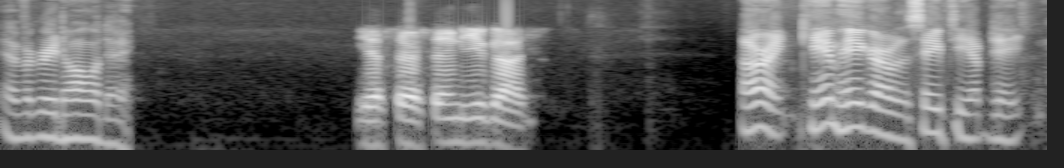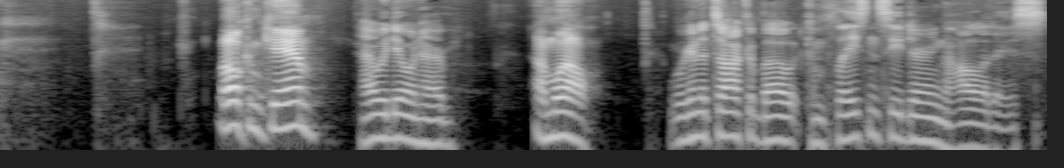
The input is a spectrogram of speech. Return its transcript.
have a great holiday. yes, sir. Same to you guys. All right, Cam Hagar with a safety update. Welcome, Cam. How we doing, Herb? I'm well. We're going to talk about complacency during the holidays,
